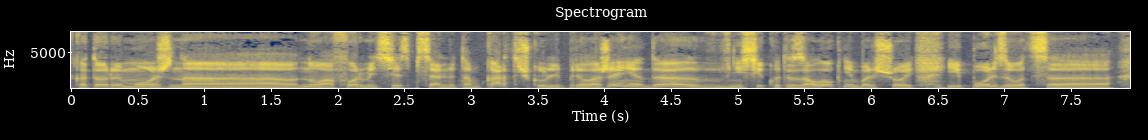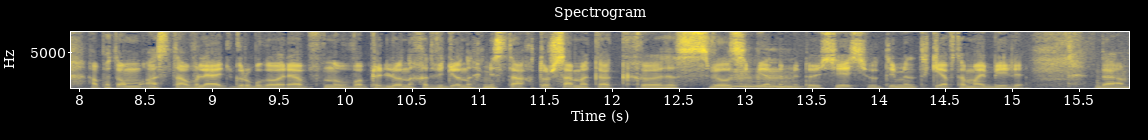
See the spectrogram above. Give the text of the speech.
которые можно, ну, оформить себе специальную там карточку или приложение, да, внести какой-то залог небольшой и пользоваться, а потом оставлять, грубо говоря, в, ну, в определенных отведенных местах. То же самое, как э, с велосипедами, то есть есть вот именно такие автомобили, да,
